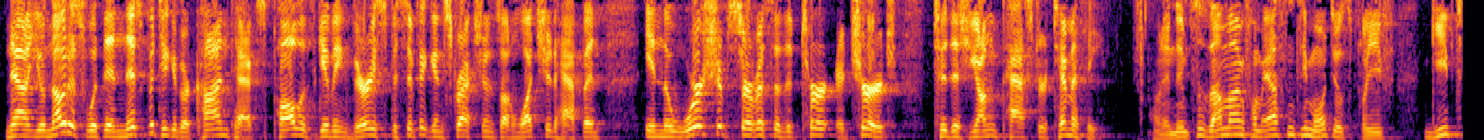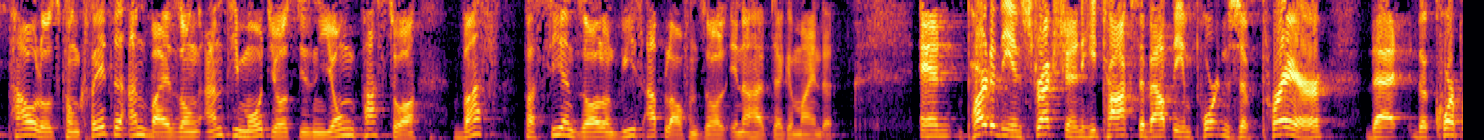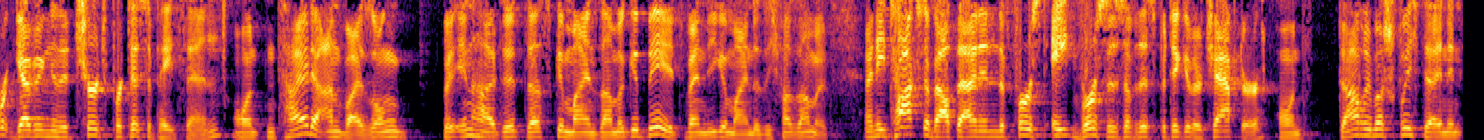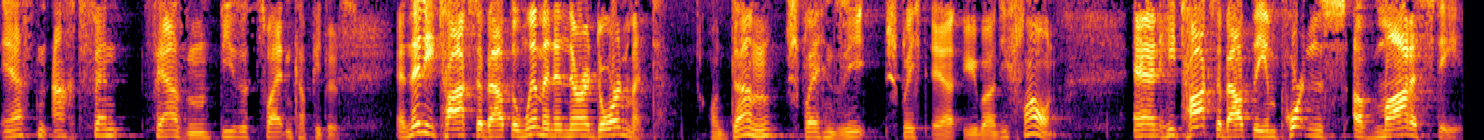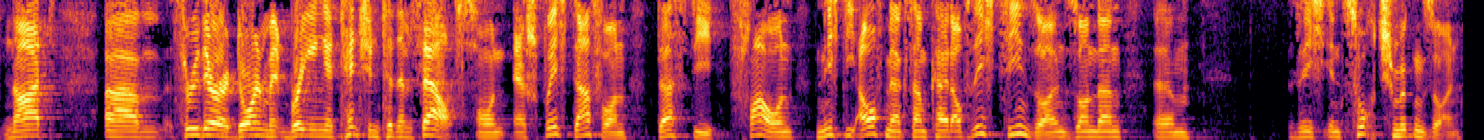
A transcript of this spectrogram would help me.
Now, you'll notice within this particular context, Paul is giving very specific instructions on what should happen in the worship service of the uh, church to this young pastor Timothy. Und in dem Zusammenhang vom ersten Timotheusbrief gibt Paulus konkrete Anweisungen an Timotheus, diesen jungen Pastor, was passieren soll und wie es ablaufen soll innerhalb der Gemeinde. And part of the instruction, he talks about the importance of prayer that the corporate gathering of the church participates in. Und ein Teil der Anweisungen beinhaltet das gemeinsame Gebet, wenn die Gemeinde sich versammelt. And he talks about that in the first eight verses of this particular chapter. Und darüber spricht er in den ersten acht Versen dieses zweiten Kapitels. And then he talks about the women and their adornment. Und dann sprechen sie, spricht er über die Frauen. And he talks about the importance of modesty, not um, through their adornment bringing attention to themselves. Und er spricht davon, dass die Frauen nicht die Aufmerksamkeit auf sich ziehen sollen, sondern ähm, sich in Zucht schmücken sollen.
